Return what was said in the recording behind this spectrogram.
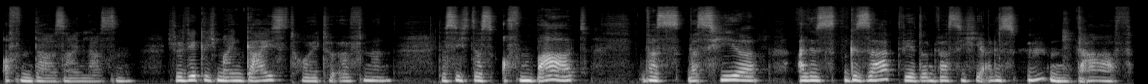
offen da sein lassen. Ich will wirklich meinen Geist heute öffnen. dass sich das offenbart, was, was hier alles gesagt wird und was ich hier alles üben darf,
